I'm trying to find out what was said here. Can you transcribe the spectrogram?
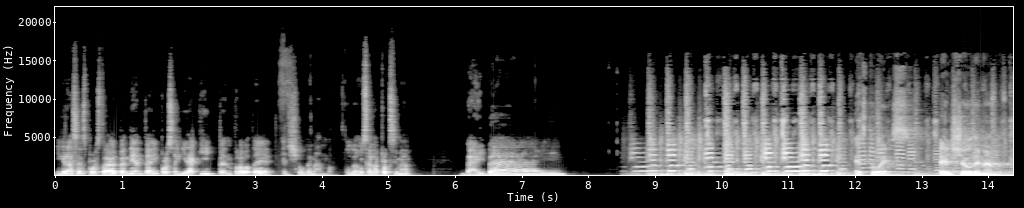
y gracias por estar al pendiente y por seguir aquí dentro de el show de Nando. Nos vemos en la próxima. Bye bye. Esto es El Show de Nando.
